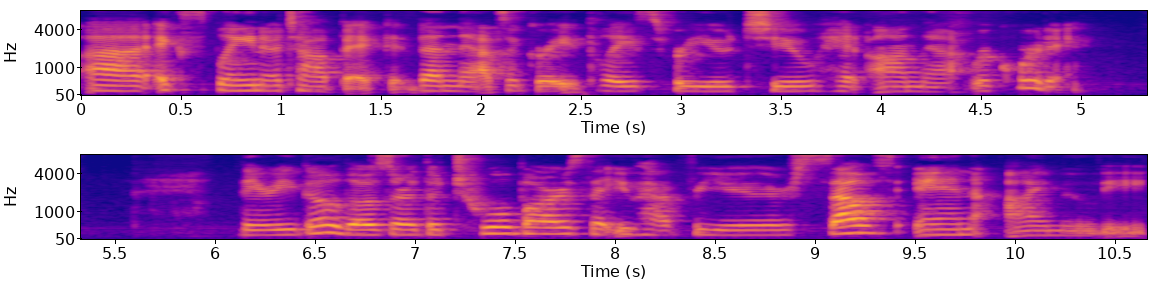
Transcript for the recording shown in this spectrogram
uh, explain a topic, then that's a great place for you to hit on that recording. There you go. Those are the toolbars that you have for yourself in iMovie.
